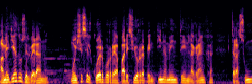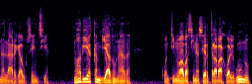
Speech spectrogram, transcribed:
A mediados del verano, Moisés el Cuervo reapareció repentinamente en la granja tras una larga ausencia. No había cambiado nada. Continuaba sin hacer trabajo alguno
